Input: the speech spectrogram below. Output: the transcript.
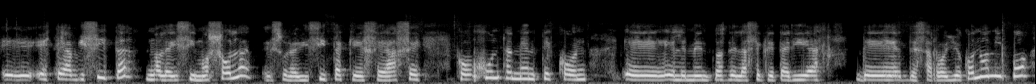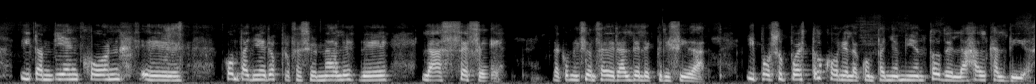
eh, esta visita no la hicimos sola, es una visita que se hace conjuntamente con eh, elementos de la Secretaría de Desarrollo Económico y también con eh, compañeros profesionales de la CFE, la Comisión Federal de Electricidad, y por supuesto con el acompañamiento de las alcaldías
